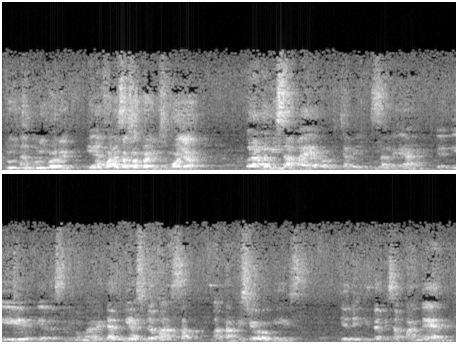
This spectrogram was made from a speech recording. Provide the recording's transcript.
75 hari, atas. kualitas apa ini semuanya? Kurang lebih sama ya kalau cabai besar ya. Jadi di atas 75 hari dan dia sudah masak matang fisiologis. Jadi kita bisa panen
